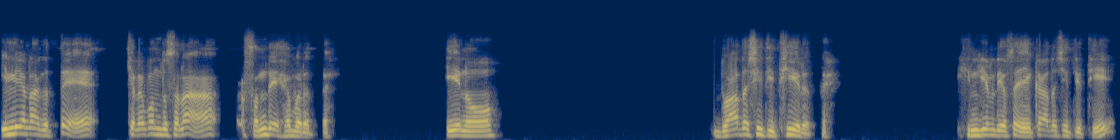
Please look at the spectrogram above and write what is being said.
ಇಲ್ಲಿ ಏನಾಗುತ್ತೆ ಕೆಲವೊಂದು ಸಲ ಸಂದೇಹ ಬರುತ್ತೆ. ಏನು? ದ್ವಾದಶಿ ತಿಥಿ ಇರುತ್ತೆ. ಹಿಂದಿನ ದಿವಸ ಏಕಾದಶಿ ತಿಥಿ,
